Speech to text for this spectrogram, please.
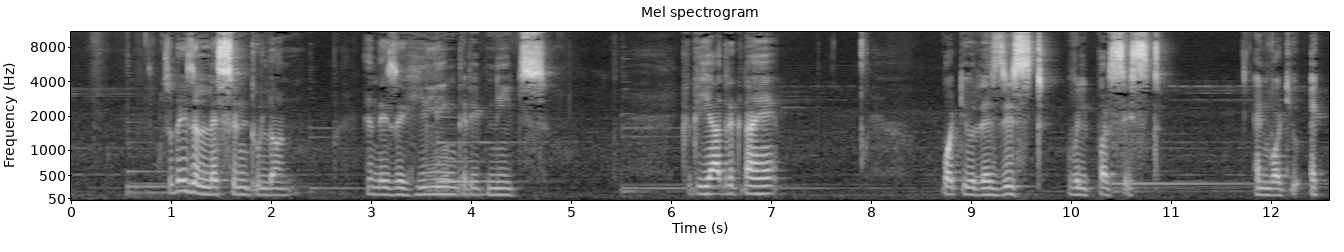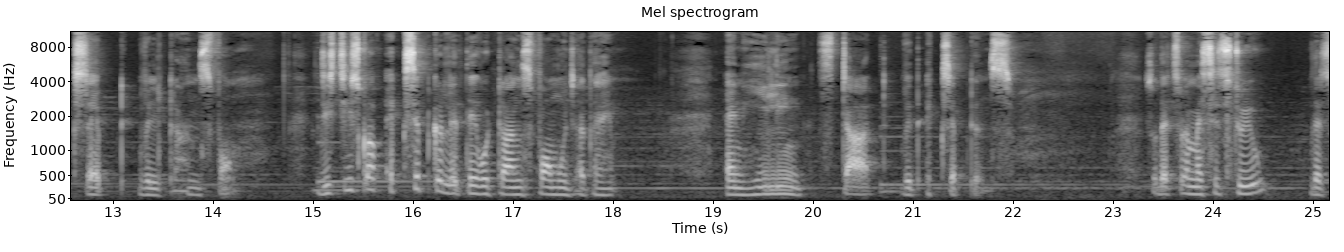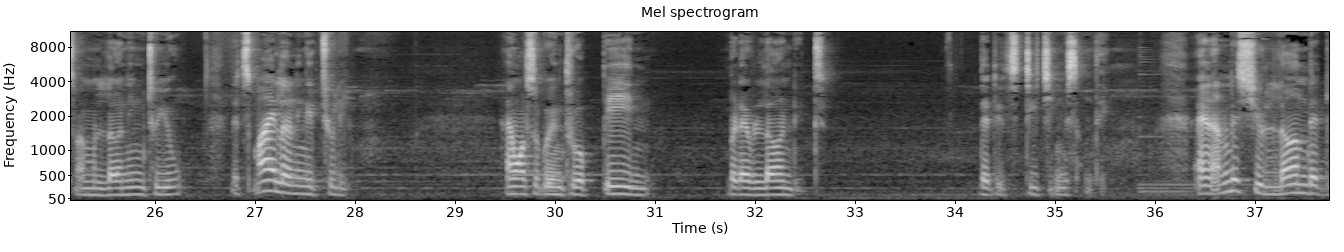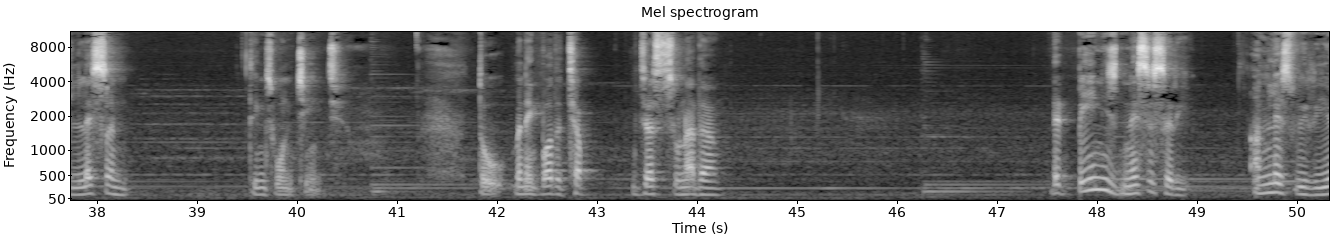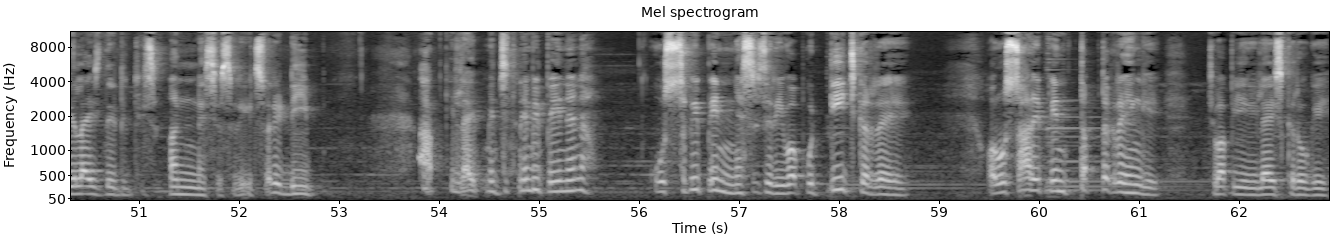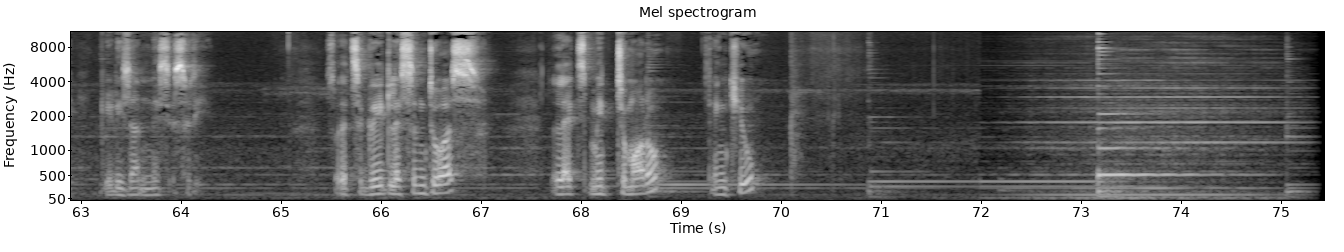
so there is a lesson to learn and there is a healing that it needs क्योंकि याद रखना है what you resist will persist and what you accept will transform जिस चीज़ को आप एक्सेप्ट कर लेते हैं वो ट्रांसफॉर्म हो जाता है. And healing start with acceptance so that's my message to you that's my learning to you that's my learning actually I am also going through a pain but I have learn it that it's teaching me something. And unless you learn that lesson, things won't change. तो मैंने एक बहुत अच्छा just सुना था। That pain is necessary unless we realise that it is unnecessary it's very deep आपकी life में जितने भी पेन है ना, वो सभी पेन नेसेसरी वो आपको टीच कर रहे हैं। और वो सारे पेन तब तक रहेंगे जब आप ये रियलाइज़ करोगे कि it is unnecessary so that's a great lesson to us let's meet tomorrow thank you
